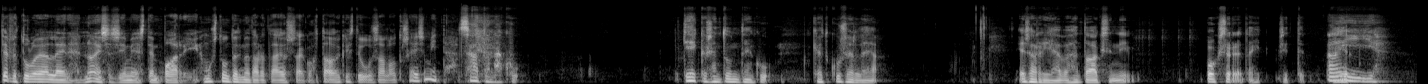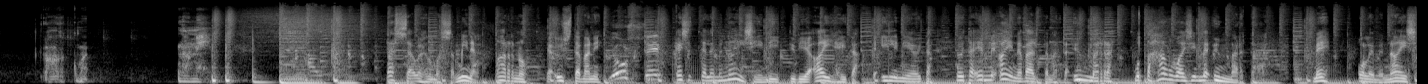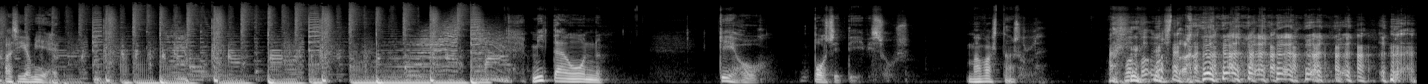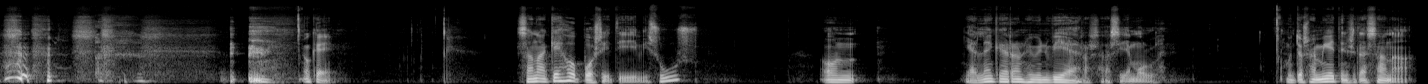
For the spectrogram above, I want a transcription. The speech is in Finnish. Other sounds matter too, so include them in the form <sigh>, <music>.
Tervetuloa jälleen naisasimiesten pariin. Musta tuntuu, että me tarvitaan jossain kohtaa oikeasti uusi aloitus. Ei se mitään. Saatana, kun... Tiedätkö sen tunteen, kun käyt kusella ja Esari jää vähän taakse, niin boksereita sitten... Ai. Oota, kun mä... No niin. Tässä ohjelmassa minä, Arno ja ystäväni Jussi! käsittelemme naisiin liittyviä aiheita ja ilmiöitä, joita emme aina välttämättä ymmärrä, mutta haluaisimme ymmärtää. Me olemme naisasiamiehet. Mitä on keho-positiivisuus? Mä vastaan sulle. Va- va- vastaa. <clears throat> Okei. Okay. Sana kehopositiivisuus on jälleen kerran hyvin vieras asia mulle. Mutta jos mä mietin sitä sanaa,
